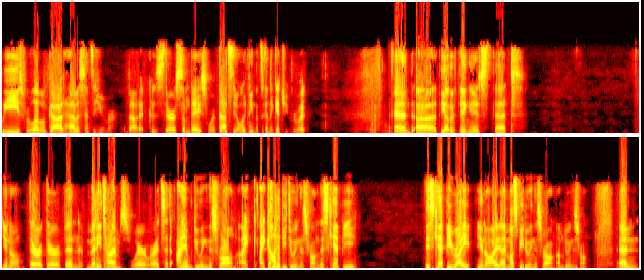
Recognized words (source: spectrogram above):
Please, for love of God, have a sense of humor about it, because there are some days where that's the only thing that's going to get you through it. And uh, the other thing is that, you know, there there have been many times where where I'd said, I am doing this wrong. I I got to be doing this wrong. This can't be. This can't be right. You know, I, I must be doing this wrong. I'm doing this wrong. And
